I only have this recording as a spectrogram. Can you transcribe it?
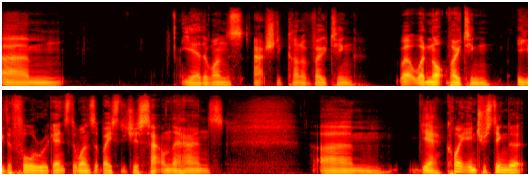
um, yeah, the ones actually kind of voting, well, were not voting either for or against the ones that basically just sat on their hands. Um, yeah, quite interesting that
